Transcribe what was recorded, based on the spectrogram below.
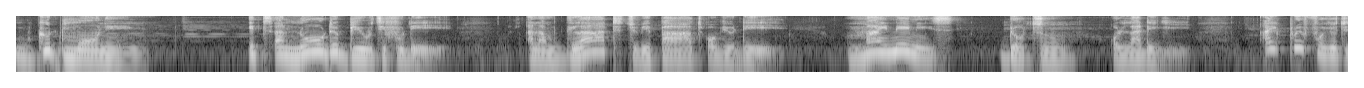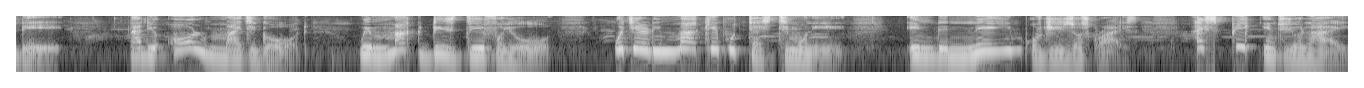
Good morning. It's another beautiful day, and I'm glad to be part of your day. My name is Dotun Oladeji. I pray for you today that the Almighty God will mark this day for you with a remarkable testimony in the name of Jesus Christ. I speak into your life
